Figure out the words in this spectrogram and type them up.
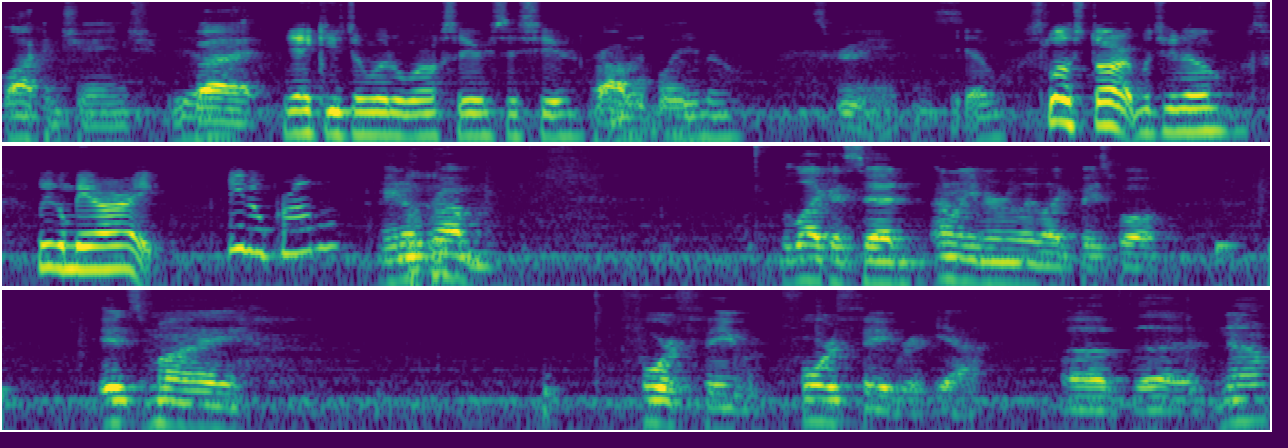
A lot can change, yeah. but Yankees will win the World Series this year. but, Probably. you know. screw the Yankees. Yeah, slow start, but you know we gonna be all right. Ain't no problem. Ain't no problem. But like I said, I don't even really like baseball. It's my fourth favorite. Fourth favorite, yeah. Of the no,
